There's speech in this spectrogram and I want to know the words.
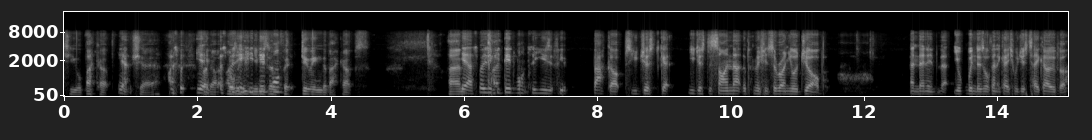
to your backup Yeah. share. I suppose, yeah, but uh, I I, suppose if wouldn't you use did them want for doing the backups. Um, yeah, I suppose if you did want to use it for your backups, you just get you just assign that the permissions to run your job, and then it, that, your Windows authentication would just take over.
